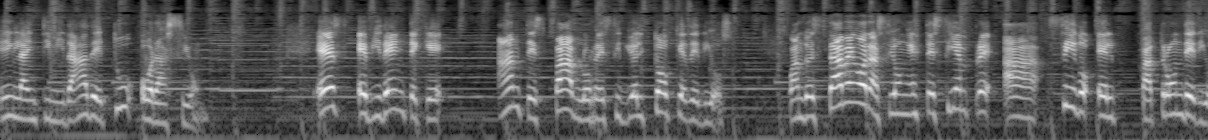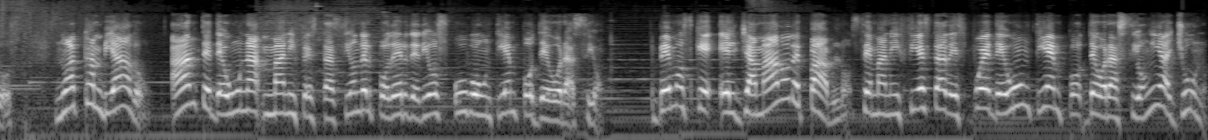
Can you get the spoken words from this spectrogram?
en la intimidad de tu oración. Es evidente que antes Pablo recibió el toque de Dios. Cuando estaba en oración, este siempre ha sido el patrón de Dios. No ha cambiado. Antes de una manifestación del poder de Dios hubo un tiempo de oración. Vemos que el llamado de Pablo se manifiesta después de un tiempo de oración y ayuno.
